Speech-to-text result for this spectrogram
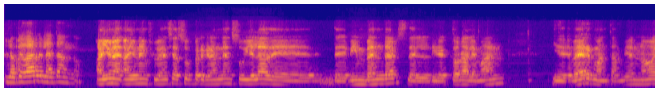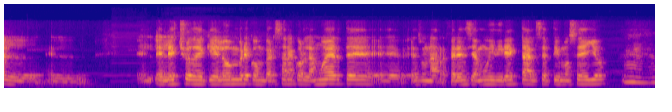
lo que va relatando. Hay una, hay una influencia súper grande en su hiela de, de Wim Wenders, del director alemán, y de Bergman también, ¿no? el, hecho de que el hombre conversara con la muerte eh, es una referencia muy directa al séptimo sello mm,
